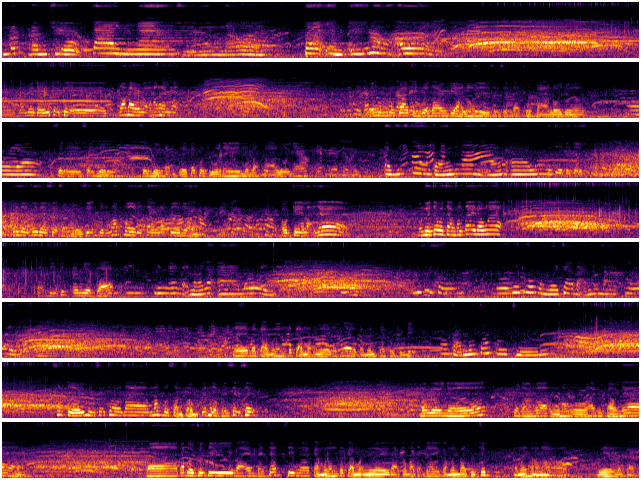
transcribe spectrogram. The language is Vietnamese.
mất đăm chiều tai ngà chỉ muốn nói bay ỉn ý nó ơi. Đấy, mọi người thấy sẽ sẽ rap hay không ạ hát hay không ạ? Đấy, hôm, hôm qua chú vừa ra MV Hà Lôi thì sẽ sẽ đã thuộc bà Hà Lôi chưa? Rồi à sẽ sẽ gửi sẽ gửi tặng tới các cô chú ở đây một đoạn bà Hà Lôi nhá tại vì quá nhưng mà nói là à từ từ từ từ bây giờ bây giờ sẽ phải biểu diễn giống rapper để tay rapper nhỉ? Ok lại nhá. Mọi người cho một tràng pháo tay đúng không ạ? Tại vì thích em nhiều quá. Nhưng em lại nói là à lôi. Lôi với thua cùng với cha bạn nhưng mà thôi. Ê, và cảm ơn tất cả mọi người rất nhiều cảm ơn các cô chú định. Cảm ơn các cô chú sắp tới mình sẽ cho ra mắt một sản phẩm kết hợp với sệ sệ. Mọi người nhớ chờ đón và ủng hộ hai chú cháu nha và Double Chuti và em bé chất xin ờ, cảm ơn tất cả mọi người đã có mặt tại đây. Cảm ơn ban tổ chức cảm ơn Hảo Hảo yeah, và cả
